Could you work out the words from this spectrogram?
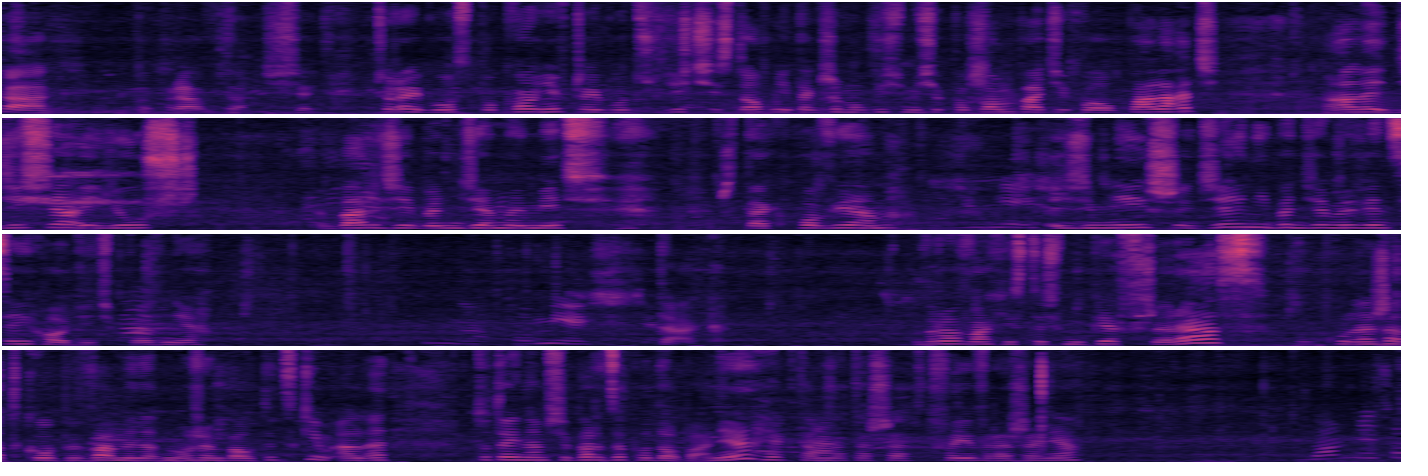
Tak, to prawda. Dzisiaj. Wczoraj było spokojnie, wczoraj było 30 stopni, także mogliśmy się pokąpać i poopalać, ale dzisiaj już bardziej będziemy mieć, że tak powiem, Zimniejszy zimniejszy dzień i będziemy więcej chodzić pewnie. No, mieście. Tak. W Rowach jesteśmy pierwszy raz. W ogóle rzadko bywamy nad Morzem Bałtyckim, ale tutaj nam się bardzo podoba, nie? Jak tam Natasza, Twoje wrażenia? Dla mnie to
